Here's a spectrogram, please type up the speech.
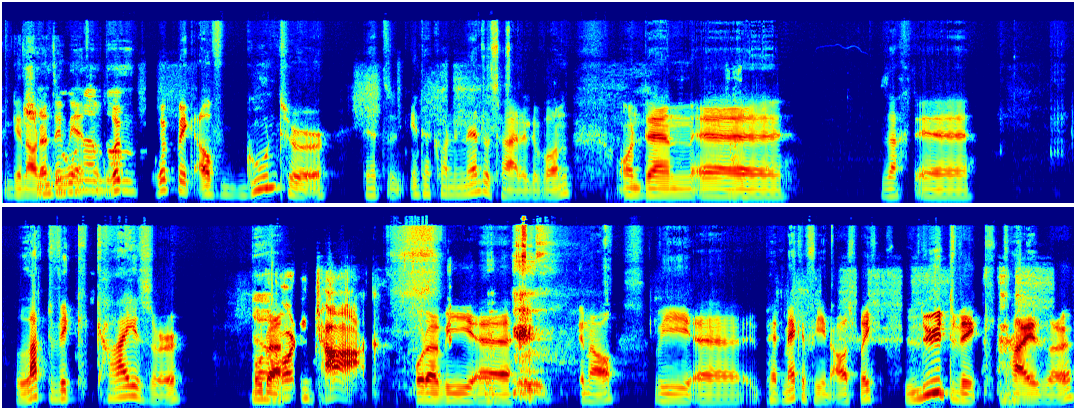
Genau, dann sehen wir jetzt Rück, Rückblick auf Gunther. Der hat den Intercontinental Title gewonnen. Und dann äh, sagt äh, Ludwig Kaiser. Oder, Guten Tag. Oder wie, äh, genau wie äh, Pat McAfee ihn ausspricht, Ludwig Kaiser.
